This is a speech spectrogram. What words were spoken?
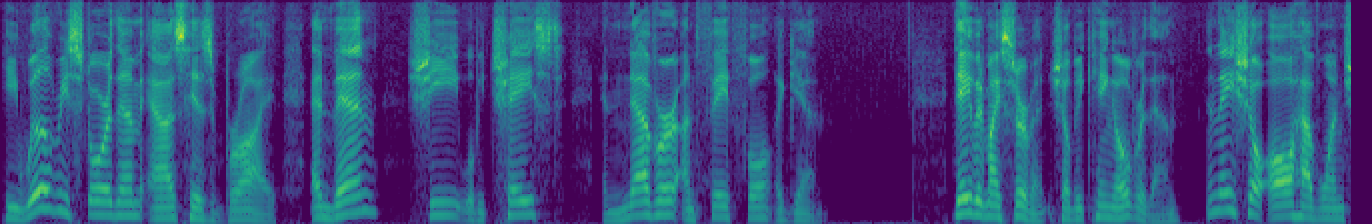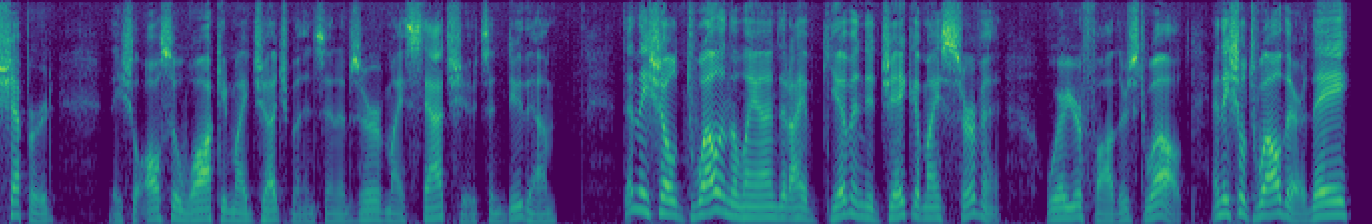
he will restore them as his bride. And then she will be chaste and never unfaithful again. David, my servant, shall be king over them, and they shall all have one shepherd they shall also walk in my judgments and observe my statutes and do them. Then they shall dwell in the land that I have given to Jacob my servant, where your fathers dwelt. And they shall dwell there, they,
